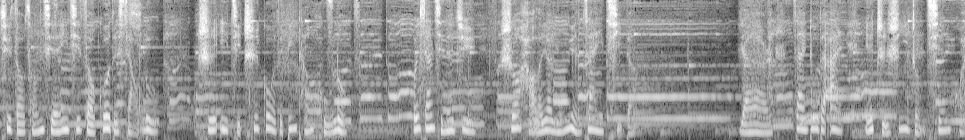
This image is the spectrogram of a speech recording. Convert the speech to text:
去走从前一起走过的小路，吃一起吃过的冰糖葫芦，回想起那句说好了要永远在一起的。然而，再多的爱也只是一种牵怀。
